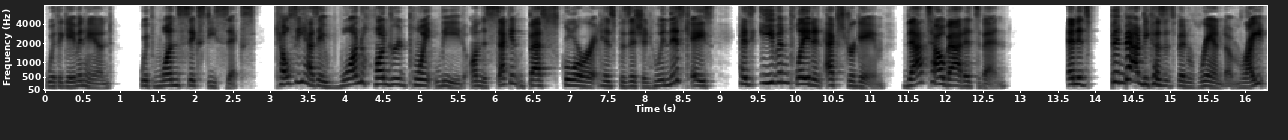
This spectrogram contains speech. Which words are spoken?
with a game in hand with 166. Kelce has a 100 point lead on the second best scorer at his position, who in this case has even played an extra game. That's how bad it's been. And it's been bad because it's been random, right?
